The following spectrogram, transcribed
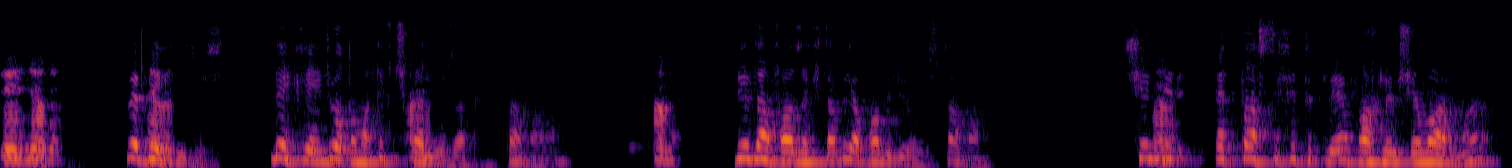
diyeceğiz. Ve Evet. bekleyeceğiz. Bekleyince otomatik çıkarıyor Aynen. zaten. Tamam. Tabii. Birden fazla kitabı yapabiliyoruz. Tamam. Şimdi Evet. et tasnifi tıklayan farklı bir şey var mı?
